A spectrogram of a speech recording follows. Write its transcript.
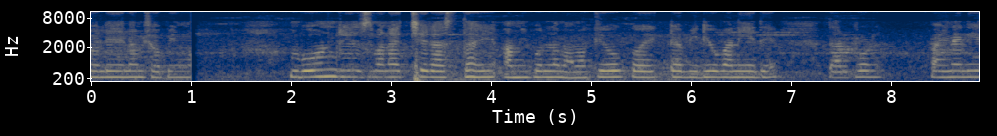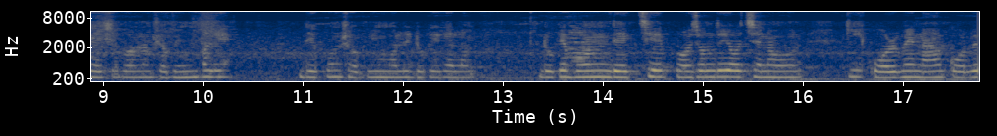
চলে এলাম শপিং মল বোন রিলস বানাচ্ছে রাস্তায়। আমি বললাম, আমাকেও কয়েকটা ভিডিও বানিয়ে দে। তারপর ফাইনালি এসে পড়লাম শপিং মলে দেখুন শপিং মলে ঢুকে গেলাম। ঢুকে বোন দেখছে, পছন্দই হচ্ছে না ওর। কি করবে, না করবে,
